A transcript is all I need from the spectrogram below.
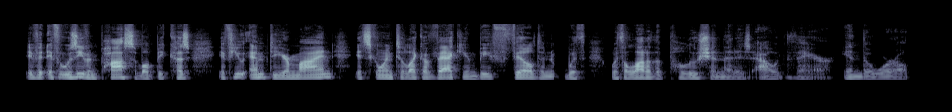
If it, if it was even possible because if you empty your mind it's going to like a vacuum be filled in, with with a lot of the pollution that is out there in the world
